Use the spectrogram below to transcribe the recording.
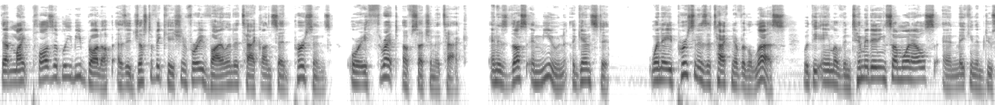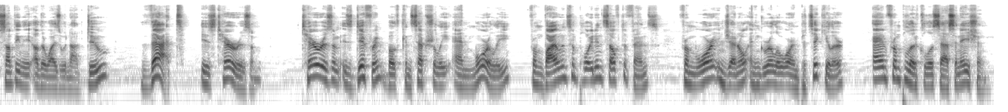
that might plausibly be brought up as a justification for a violent attack on said persons, or a threat of such an attack, and is thus immune against it. When a person is attacked nevertheless, with the aim of intimidating someone else and making them do something they otherwise would not do, that is terrorism. Terrorism is different, both conceptually and morally, from violence employed in self defense, from war in general and guerrilla war in particular, and from political assassination.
